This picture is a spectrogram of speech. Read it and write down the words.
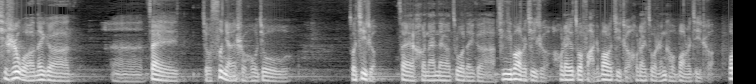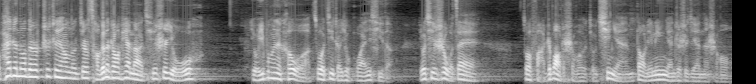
其实我那个，呃，在九四年的时候就做记者，在河南那个做那个《经济报》的记者，后来又做《法制报》的记者，后来做《人口报》的记者。我拍这么多的这这样的就是草根的照片呢，其实有有一部分和我做记者有关系的，尤其是我在做《法制报》的时候，九七年到零零年这之间的时候，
